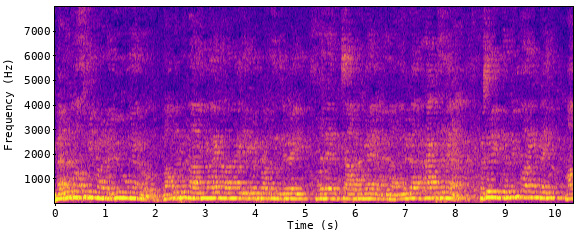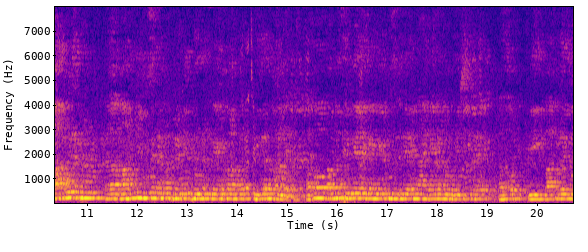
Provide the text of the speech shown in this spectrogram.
മാഡത്തിന്റെ ഫസ്റ്റ് ഫിലിമാണ് ഡെബ്യൂ മൂവിയാണല്ലോ നമ്മളിപ്പോ നായികമാരെ കാണാനായിട്ട് പക്ഷെ ഒരു ഇന്റർവ്യൂ പറയുന്നുണ്ടായി. മാർക്കോട് എപ്പോഴും മാർക്കോട് യൂസ് ചെയ്യുന്ന ബ്ലഡി ബ്രൂട്ടൽ മേക്കപ്പ് ആണെന്ന് അപ്പോൾ നമ്മുടെ സിനിമയിലേക്ക് എങ്കിലും സുന്ദരിയായ നായികയെ നമ്മൾ പ്രതീക്ഷിക്കുന്നത്? അതോ ഈ ബാക്കിയുള്ള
